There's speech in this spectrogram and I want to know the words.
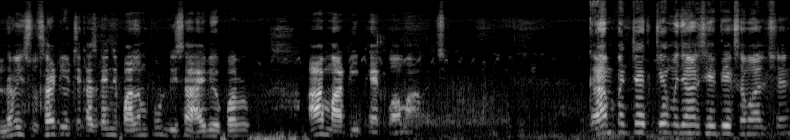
નવી સોસાયટીઓ છે, ખાસ કરીને પાલનપુર દિશા હાઈવે ઉપર આ માટી ફેંકવામાં આવે છે. ગ્રામ પંચાયત કેમ અજાણ છે તે એક સવાલ છે.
